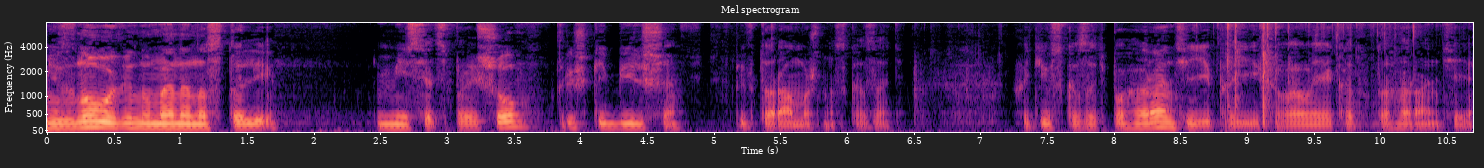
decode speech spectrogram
І знову він у мене на столі. Місяць пройшов трішки більше, півтора можна сказати. Хотів сказати, по гарантії приїхав, але яка тут гарантія?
